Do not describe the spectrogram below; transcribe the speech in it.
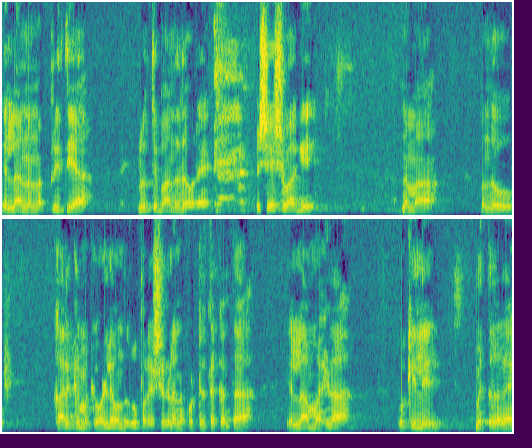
ಎಲ್ಲ ನನ್ನ ಪ್ರೀತಿಯ ವೃತ್ತಿ ಬಾಂಧವರೇ, ವಿಶೇಷವಾಗಿ ನಮ್ಮ ಒಂದು ಕಾರ್ಯಕ್ರಮಕ್ಕೆ ಒಳ್ಳೆಯ ಒಂದು ರೂಪರೇಷೆಗಳನ್ನು ಕೊಟ್ಟಿರ್ತಕ್ಕಂಥ ಎಲ್ಲ ಮಹಿಳಾ ವಕೀಲಿ ಮಿತ್ರರೇ,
